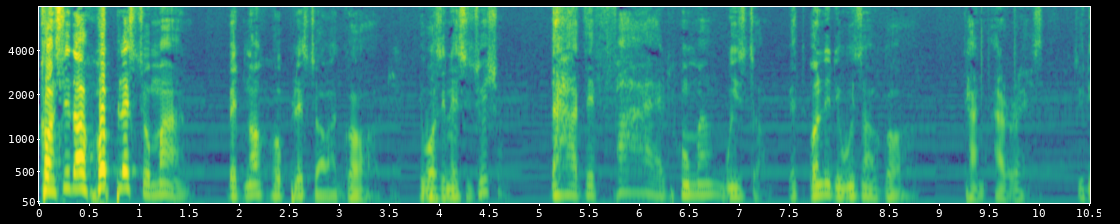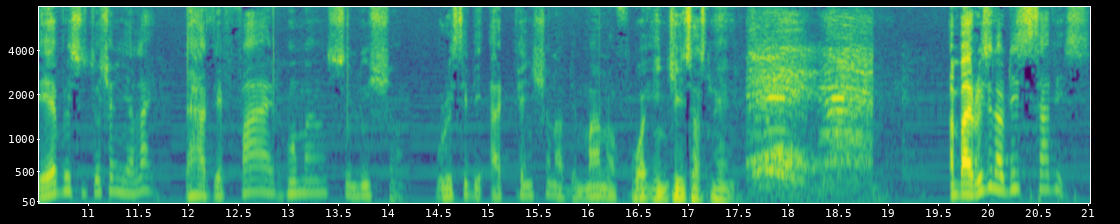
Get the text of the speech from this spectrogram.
considered hopeless to man, but not hopeless to our God. He was in a situation that had defied human wisdom, but only the wisdom of God can arrest. Today, every situation in your life that has defied human solution will receive the attention of the man of war in Jesus' name. And by reason of this service,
